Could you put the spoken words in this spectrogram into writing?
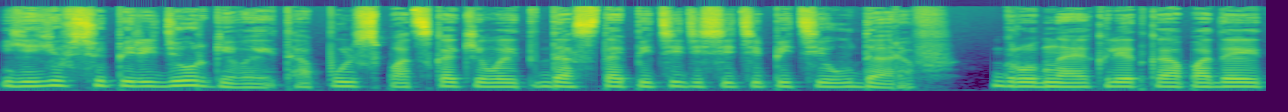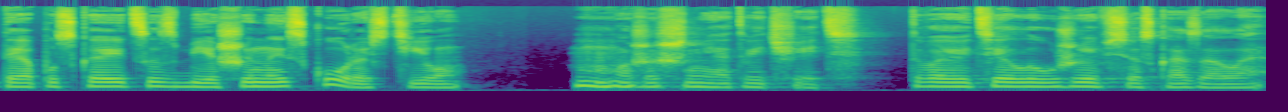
Ее все передергивает, а пульс подскакивает до 155 ударов. Грудная клетка опадает и опускается с бешеной скоростью. Можешь не отвечать. Твое тело уже все сказала.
